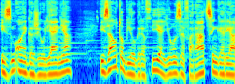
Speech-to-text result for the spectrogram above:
iz mojega življenja, iz autobiografije Jozefa Ratzingerja,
